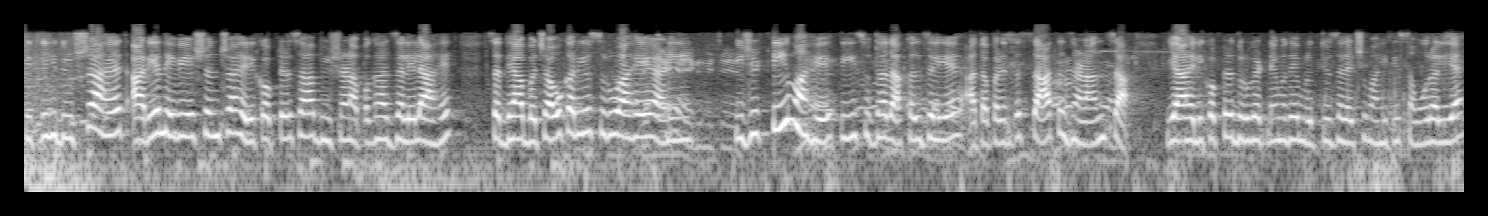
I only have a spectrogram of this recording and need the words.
तिथली ही दृश्य आहेत. आर्यन एव्हिएशनच्या हेलिकॉप्टरचा भीषण अपघात झालेला आहे. सध्या बचाव कार्य सुरू आहे आणि ही जी टीम आहे ती सुद्धा दाखल झाली आहे. आतापर्यंत सात जणांचा या हेलिकॉप्टर दुर्घटनेमध्ये मृत्यू झाल्याची माहिती समोर आली आहे.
